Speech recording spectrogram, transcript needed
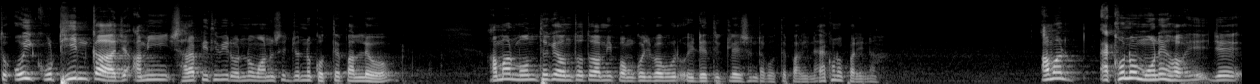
তো ওই কঠিন কাজ আমি সারা পৃথিবীর অন্য মানুষের জন্য করতে পারলেও আমার মন থেকে অন্তত আমি পঙ্কজবাবুর ওই ডেথ করতে পারি না এখনও পারি না। আমার এখনও মনে হয় যে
